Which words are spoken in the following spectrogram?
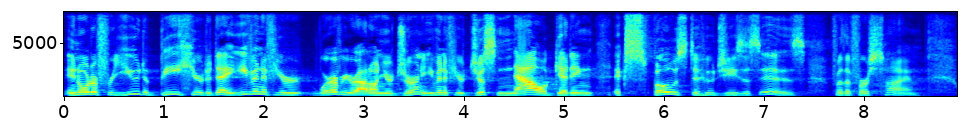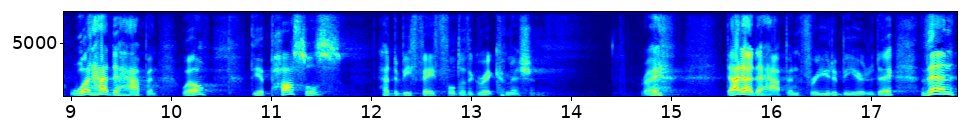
in order for you to be here today even if you're wherever you're at on your journey even if you're just now getting exposed to who jesus is for the first time? What had to happen? Well the apostles had to be faithful to the great commission right that had to happen for you to be here today. Then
